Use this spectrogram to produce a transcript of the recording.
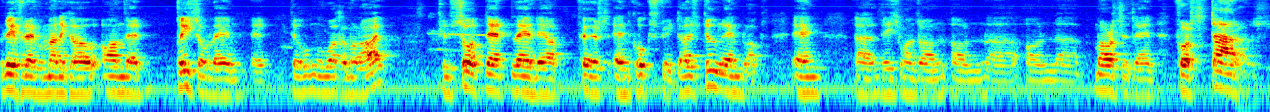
Referefa Manukau on that piece of land at Te Unga to sort that land out first and Cook Street, those two land blocks, and uh, these ones on on uh, on Morris's land for starters.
